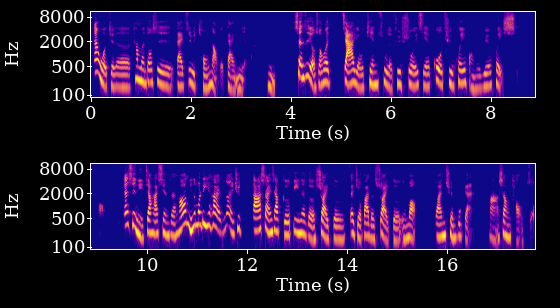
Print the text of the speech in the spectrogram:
但我觉得她们都是来自于头脑的概念啦，嗯，甚至有时候会加油添醋的去说一些过去辉煌的约会史。但是你叫他现在，好，你那么厉害，那你去搭讪一下隔壁那个帅哥，在酒吧的帅哥，有没有？完全不敢，马上逃走。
